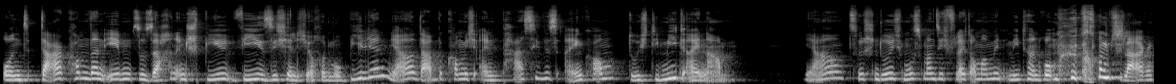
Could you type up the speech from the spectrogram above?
Und da kommen dann eben so Sachen ins Spiel, wie sicherlich auch Immobilien. Ja, da bekomme ich ein passives Einkommen durch die Mieteinnahmen. Ja, zwischendurch muss man sich vielleicht auch mal mit Mietern rum, rumschlagen.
